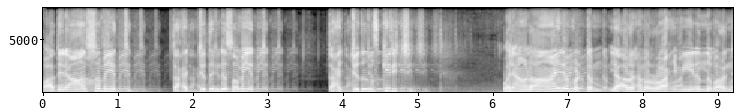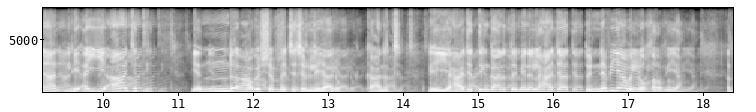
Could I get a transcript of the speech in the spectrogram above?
പാതിരാസമയത്ത് തഹജുദിന്റെ സമയത്ത് തഹജുദ് നിസ്കരിച്ച് ഒരാൾ ആയിരം വട്ടം എന്ന് പറഞ്ഞാൽ എന്ത് ആവശ്യം വെച്ച് ചൊല്ലിയാലും കാനത്ത്. മിനൽ അത്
